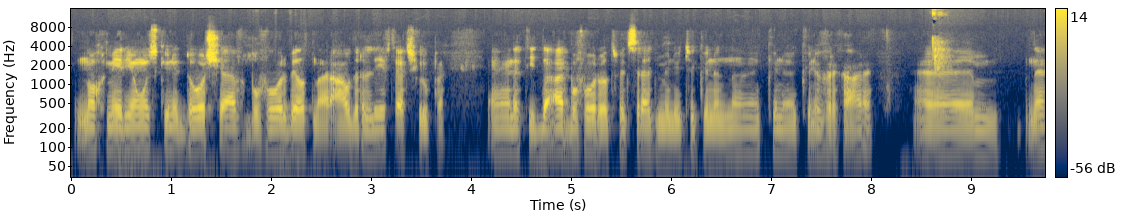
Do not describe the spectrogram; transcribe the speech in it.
nog meer jongens kunnen doorschuiven, bijvoorbeeld naar oudere leeftijdsgroepen. En dat die daar bijvoorbeeld wedstrijdminuten kunnen, uh, kunnen, kunnen vergaren. Um, nee.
